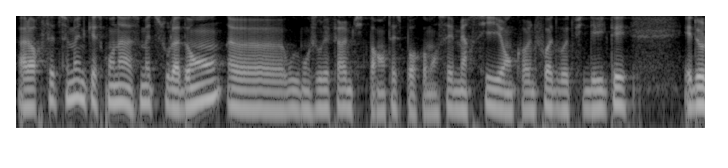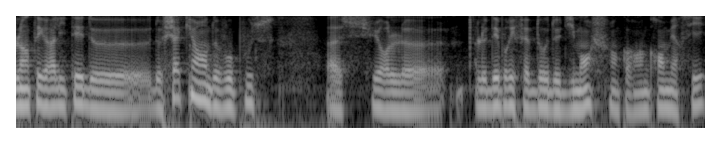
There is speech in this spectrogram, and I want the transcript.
Alors cette semaine, qu'est-ce qu'on a à se mettre sous la dent? Euh, bon, Je voulais faire une petite parenthèse pour commencer, merci encore une fois de votre fidélité et de l'intégralité de, chacun de vos pouces euh, sur le, le débrief hebdo de dimanche, encore un grand merci.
